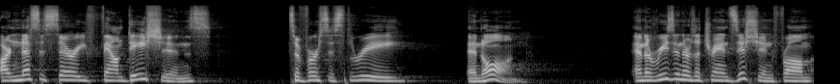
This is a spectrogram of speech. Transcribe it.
are necessary foundations to verses 3 and on. And the reason there's a transition from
